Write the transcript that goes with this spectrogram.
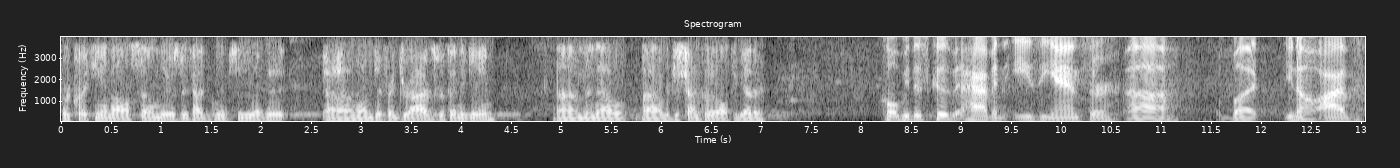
we're clicking on all cylinders. We've had glimpses of it uh, on different drives within a game, um, and now uh, we're just trying to put it all together. Colby, this could have an easy answer, uh, but you know I've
